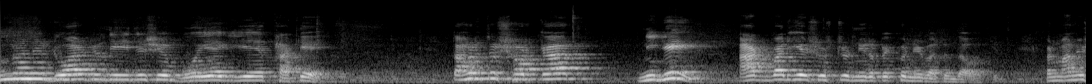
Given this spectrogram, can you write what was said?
উন্নয়নের জোয়ার যদি এই দেশে বয়ে গিয়ে থাকে, তাহলে তো সরকার নিজেই আগ বাড়িয়ে সুষ্ঠু নিরপেক্ষ নির্বাচন দেওয়া উচিত। কারণ মানুষ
